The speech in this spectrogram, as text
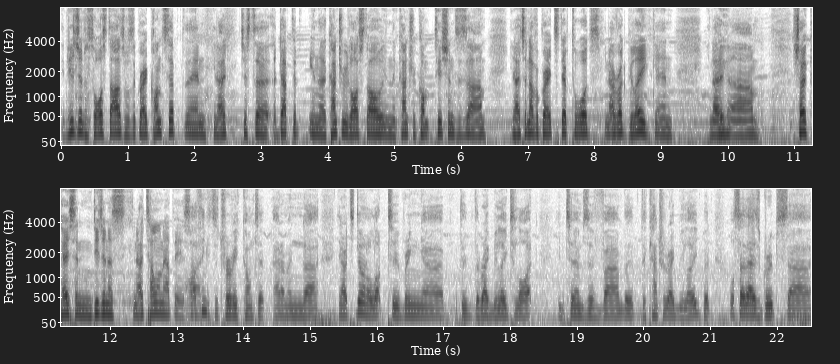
Indigenous All Stars was a great concept. Then you know, just to adapt it in the country lifestyle, in the country competitions is, um, you know, it's another great step towards you know rugby league and you know. Um, showcasing Indigenous, you know, talent out there. So. I think it's a terrific concept, Adam, and uh, you know, it's doing a lot to bring uh, the, the, rugby league to light in terms of um, the, the, country rugby league, but also those groups. Uh,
